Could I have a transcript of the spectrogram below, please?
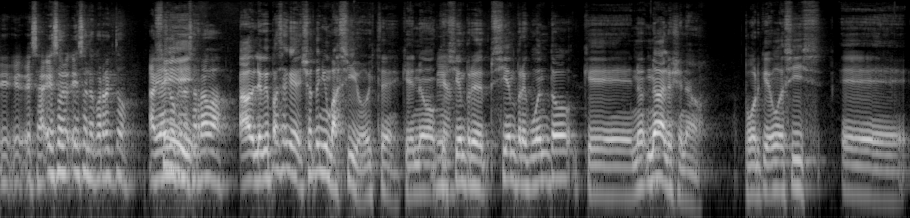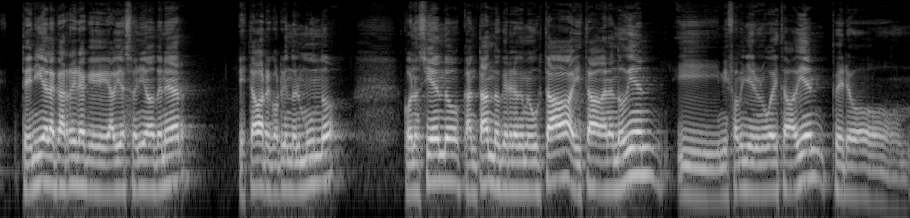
eh, esa- ¿eso, ¿eso es lo correcto? ¿Había algo que no Sí. cerraba? Ah, lo que pasa es que yo tenía un vacío, ¿viste? Que, no, que siempre, siempre cuento que no- nada lo llenaba. Porque vos decís, eh, tenía la carrera que había soñado tener, estaba recorriendo el mundo, conociendo, cantando, que era lo que me gustaba, y estaba ganando bien, y mi familia en Uruguay estaba bien, pero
